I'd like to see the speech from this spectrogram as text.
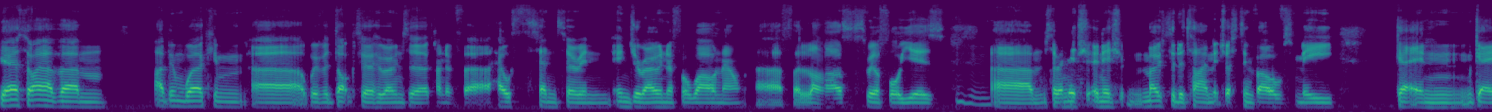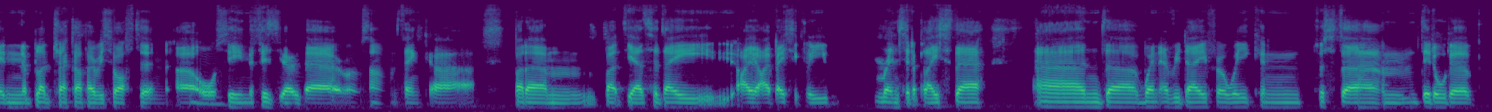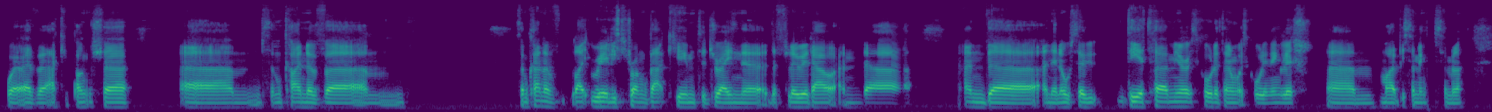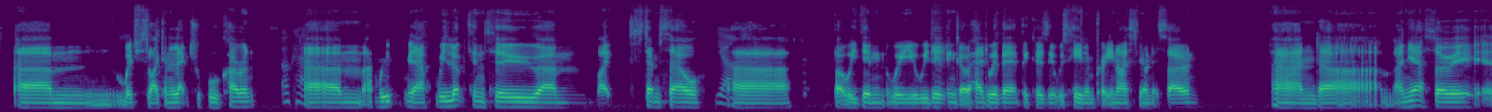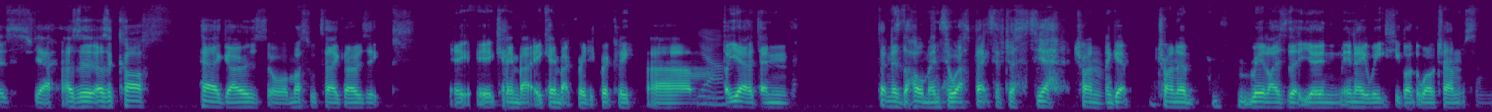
Yeah, so I have um, I've been working uh, with a doctor who owns a kind of uh, health center in in Girona for a while now, uh, for the last three or four years. Mm-hmm. Um, so init- init- most of the time, it just involves me getting getting a blood checkup every so often, uh, or seeing the physio there or something. Uh, but um, but yeah, so they I, I basically rented a place there and uh, went every day for a week and just um, did all the wherever acupuncture, um, some kind of um, some kind of like really strong vacuum to drain the the fluid out and uh, and uh, and then also diathermia it's called I don't know what it's called in English um, might be something similar um, which is like an electrical current Okay. um, and we yeah we looked into um, like stem cell Yeah. uh, but we didn't we we didn't go ahead with it because it was healing pretty nicely on its own and um, and yeah so it is yeah as a as a calf tear goes or muscle tear goes it it, it came back it came back pretty quickly um, Yeah. but yeah then then there's the whole mental aspect of just yeah trying to get trying to realize that you're in, in eight weeks you got the world champs and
